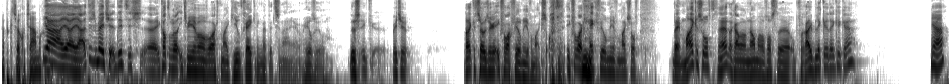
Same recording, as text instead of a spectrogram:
Heb ik het zo goed samengevat? Ja, ja, ja. Het is een beetje. Dit is, ik had er wel iets meer van verwacht, maar ik hield rekening met dit scenario. Heel veel. Dus ik, eh, weet je. Laat ik het zo zeggen, ik verwacht veel meer van Microsoft. ik verwacht echt veel meer van Microsoft. Bij Microsoft, hè, dan gaan we nou maar alvast eh, op vooruitblikken, denk ik. Hè? Ja,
